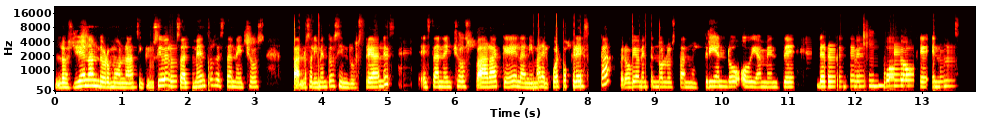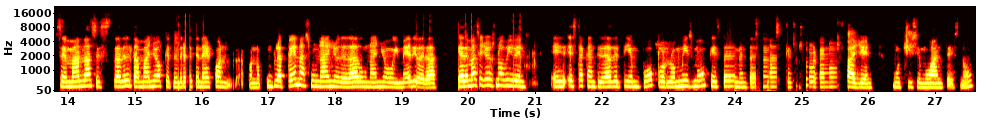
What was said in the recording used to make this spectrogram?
los llenan de hormonas, inclusive los alimentos están hechos para los alimentos industriales, están hechos para que el animal, el cuerpo crezca, pero obviamente no lo están nutriendo, obviamente de repente ves un pollo que en unas semanas está del tamaño que tendría que tener cuando, cuando cumple apenas un año de edad, un año y medio de edad. Y además ellos no viven eh, esta cantidad de tiempo por lo mismo que esta alimentación que sus órganos fallen muchísimo antes, ¿no?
